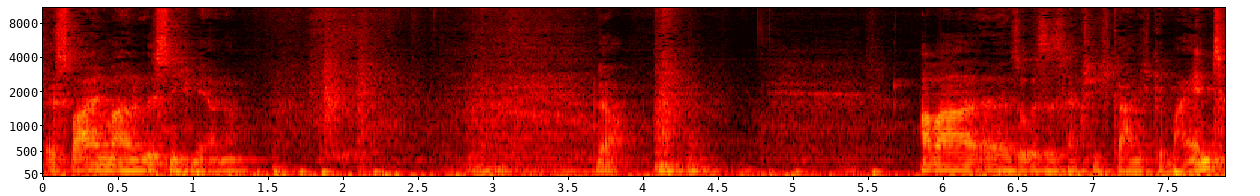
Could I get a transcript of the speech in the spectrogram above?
Es war einmal und ist nicht mehr, ne? Ja. Aber äh, so ist es natürlich gar nicht gemeint.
